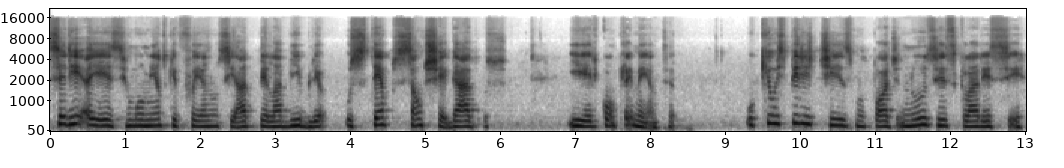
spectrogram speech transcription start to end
Seria esse o momento que foi anunciado pela Bíblia, os tempos são chegados. E ele complementa: o que o Espiritismo pode nos esclarecer?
